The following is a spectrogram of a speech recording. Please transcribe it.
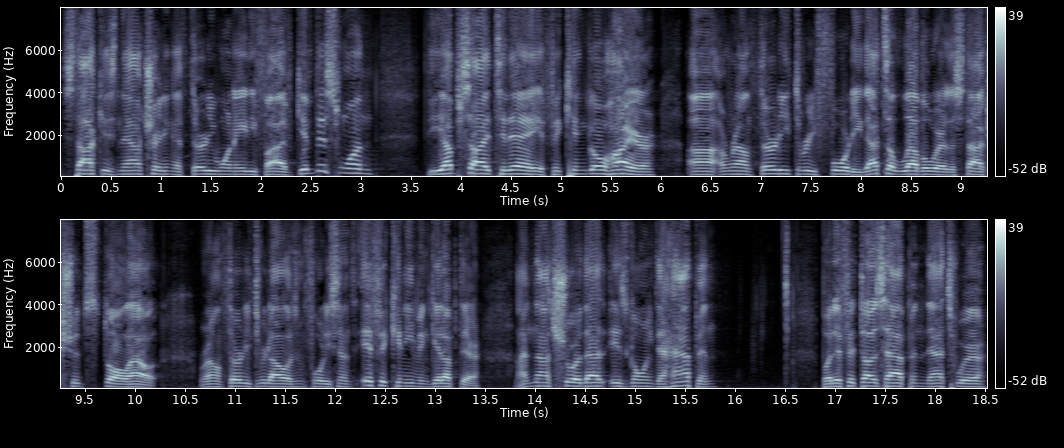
Stock is now trading at $31.85. Give this one the upside today if it can go higher uh, around 33.40. That's a level where the stock should stall out around $33.40 if it can even get up there. I'm not sure that is going to happen, but if it does happen, that's where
